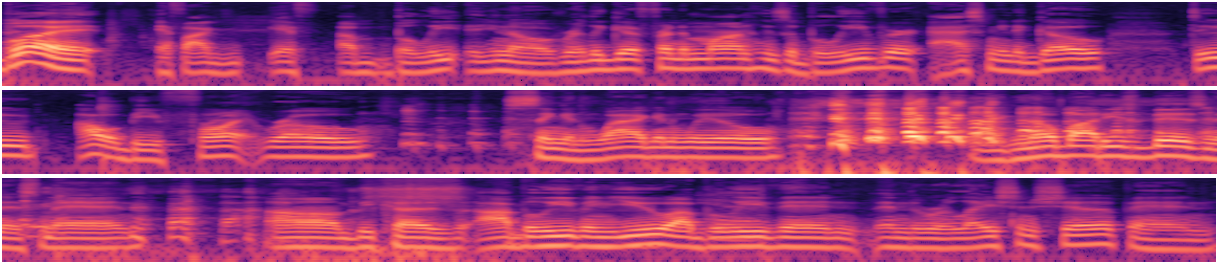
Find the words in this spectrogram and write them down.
but if I if a believe you know a really good friend of mine who's a believer asked me to go, dude, I would be front row singing Wagon Wheel like nobody's business, man. Um, because I believe in you, I believe in in the relationship, and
